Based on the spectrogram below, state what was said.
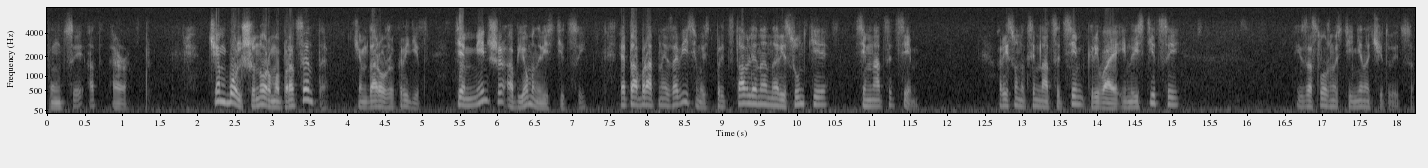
функции от R. Чем больше норма процента, чем дороже кредит, тем меньше объем инвестиций. Эта обратная зависимость представлена на рисунке 17.7. Рисунок 17.7, кривая инвестиций, из-за сложности не начитывается.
